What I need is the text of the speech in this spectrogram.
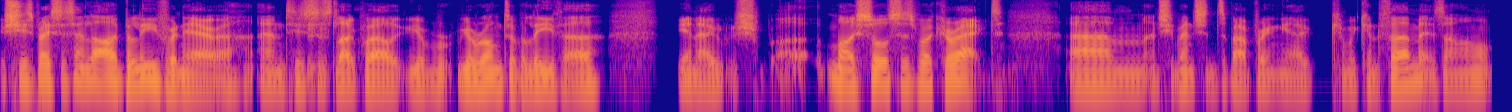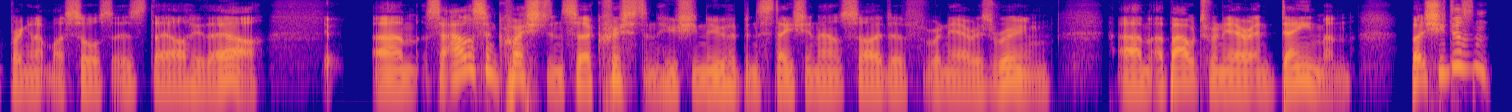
she's basically saying, "Look, I believe Rhaenyra," and he's Mhm. just like, "Well, you're you're wrong to believe her. You know, sh- uh, my sources were correct." Um, and she mentions about bringing, you know, can we confirm it? It's like, I'm not bringing up my sources; they are who they are. Yep. Um, so Alicent questioned Sir Criston, who she knew had been stationed outside of Rhaenyra's room, um, about Rhaenyra and Daemon, but she doesn't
